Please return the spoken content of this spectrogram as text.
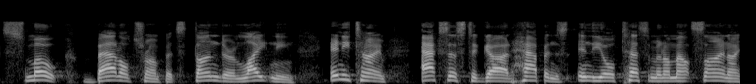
smoke, battle trumpets, thunder, lightning. Anytime access to God happens in the Old Testament on Mount Sinai,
